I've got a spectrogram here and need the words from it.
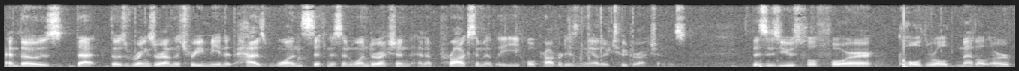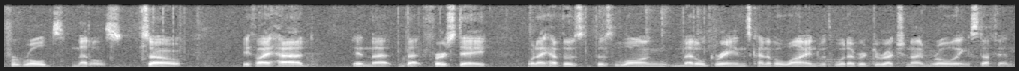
and those that those rings around the tree mean it has one stiffness in one direction and approximately equal properties in the other two directions. This is useful for cold rolled metal or for rolled metals. So if I had in that, that first day when I have those those long metal grains kind of aligned with whatever direction I'm rolling stuff in.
